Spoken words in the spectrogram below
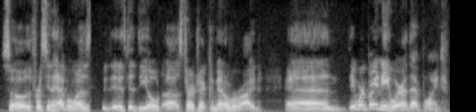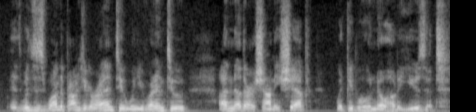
So the first thing that happened was it did the old uh, Star Trek command override, and they weren't going anywhere at that point. It, which is one of the problems you can run into when you run into another Ashani ship with people who know how to use it.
